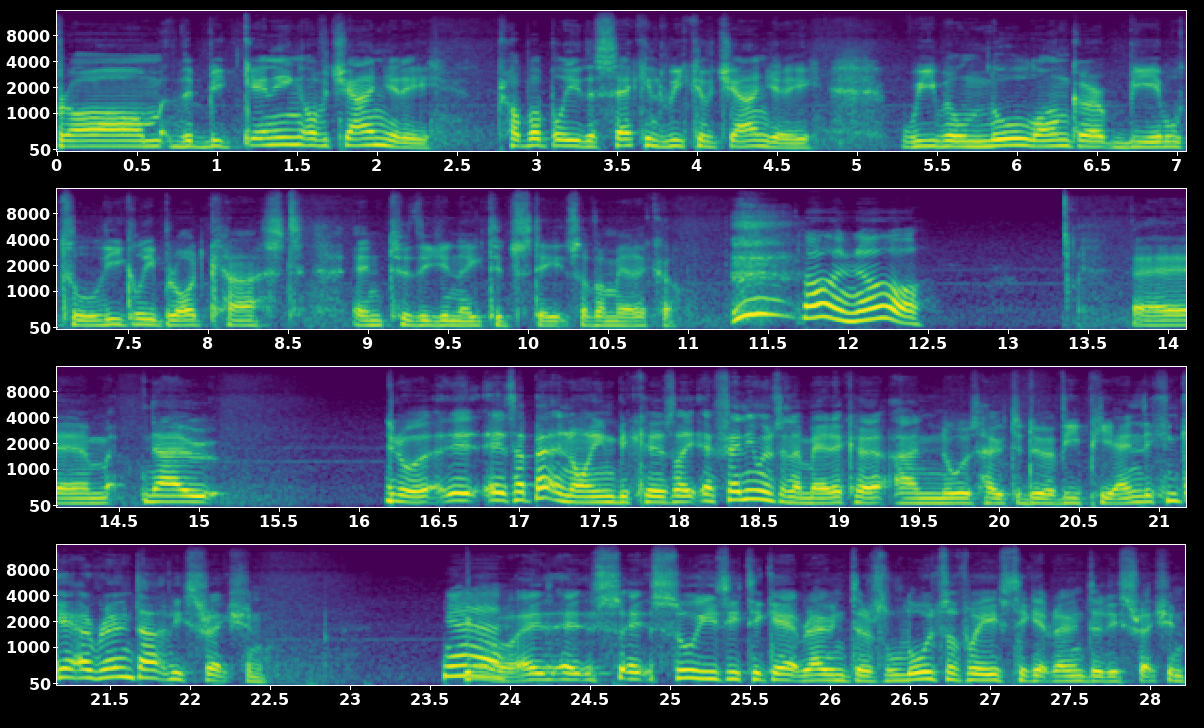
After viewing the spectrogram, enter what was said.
from the beginning of January, probably the second week of January, we will no longer be able to legally broadcast into the United States of America. oh no. Um, now, you know, it, it's a bit annoying because, like, if anyone's in America and knows how to do a VPN, they can get around that restriction. Yeah. You know, it, it's it's so easy to get around. There's loads of ways to get around the restriction,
